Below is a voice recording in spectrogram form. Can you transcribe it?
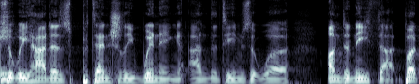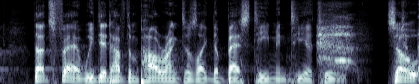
They- that we had as potentially winning and the teams that were underneath that. But that's fair. We did have them power ranked as like the best team in tier two. So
